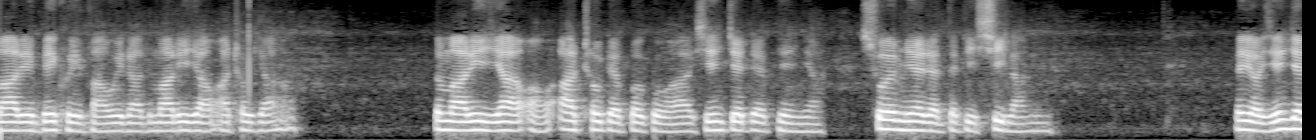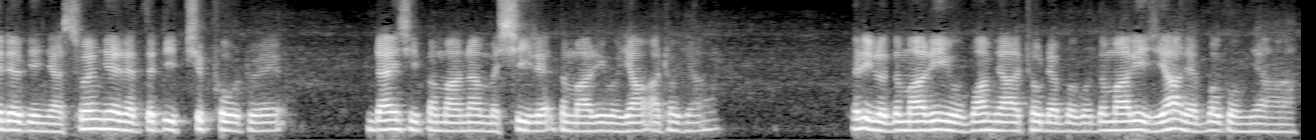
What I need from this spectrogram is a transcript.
မာရိဘိခွေဘာဝေဒတမာရိရအောင်အထုတ်ကြတမာရိရအောင်အထုတ်တဲ့ပုဂ္ဂိုလ်ဟာရင့်ကျက်တဲ့ပညာဆွဲမြဲတဲ့တတိရှိလာလိမ့်မယ်။အဲတော့ရင့်ကျက်တဲ့ပညာဆွဲမြဲတဲ့တတိဖြစ်ဖို့အတွက်အတိုင်းရှိပမာဏမရှိတဲ့တမာရိကိုရအောင်အထုတ်ကြ။အဲဒီလိုတမာရိကိုပွားများအထုတ်တဲ့ပုဂ္ဂိုလ်တမာရိရတဲ့ပုဂ္ဂိုလ်များ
